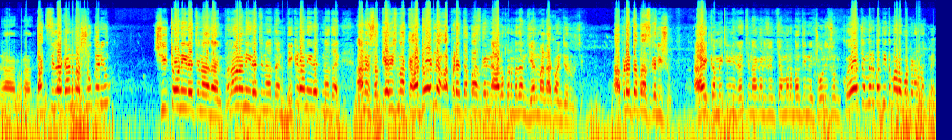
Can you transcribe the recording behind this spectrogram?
અ, કાંડમાં શું કર્યું? સીટોની રચના થાય ફલાણાની રચના થાય ઢીકડાની રચના થાય આને સત્યાવીસમાં કાઢો એટલે આપણે તપાસ કરીને આ લોકોને બધાને જેલમાં નાખવાની જરૂર છે. આપણે તપાસ કરીશું. હાઈ કમિટીની રચના કરીશું ચમરબંધીને છોડીશું કયો ચમરબંધી? તમારો પકડાનો જ ભાઈ.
